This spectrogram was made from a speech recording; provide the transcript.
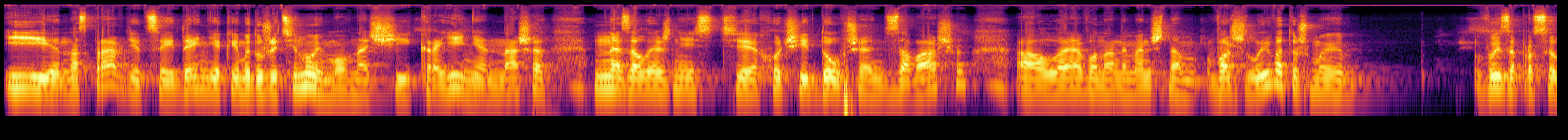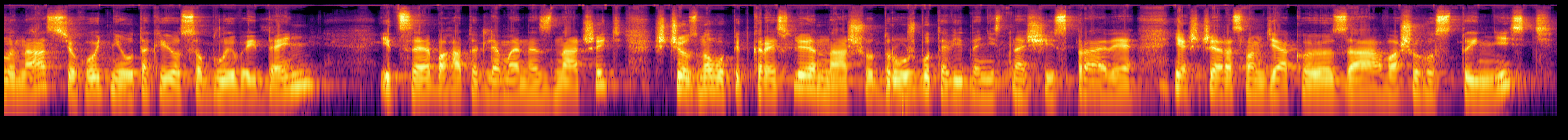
І насправді цей день, який ми дуже цінуємо в нашій країні, наша незалежність, хоч і довше за вашу, але вона не менш нам важлива. Тож ми ви запросили нас сьогодні у такий особливий день, і це багато для мене значить, що знову підкреслює нашу дружбу та відданість нашій справі. Я ще раз вам дякую за вашу гостинність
